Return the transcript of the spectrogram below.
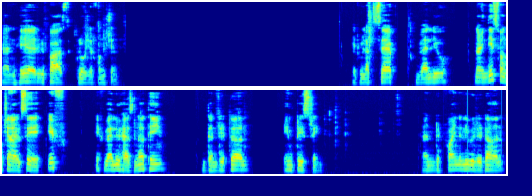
and here we pass closure function. It will accept value. Now in this function I'll say if if value has nothing then return empty string. And finally we return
